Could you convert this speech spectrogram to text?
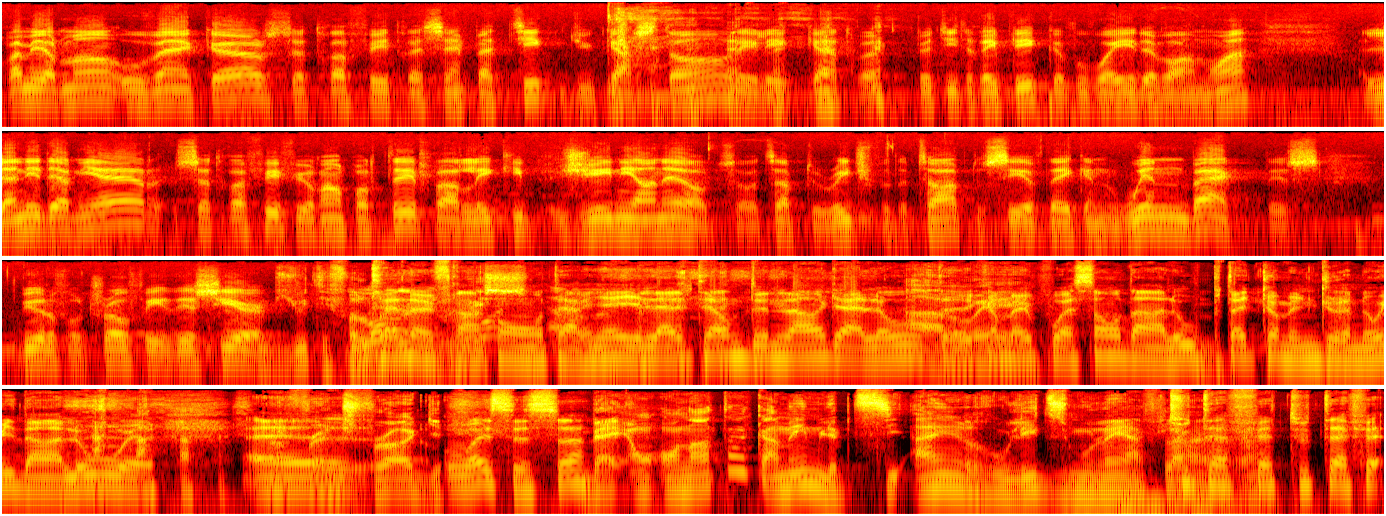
Premièrement, au vainqueur, ce trophée très sympathique du Castor et les quatre petites répliques que vous voyez devant moi. L'année dernière, ce trophée fut remporté par l'équipe Génie en herbe. So it's up to Reach for the Top to see if they can win back this beautiful trophy this year. Beautiful. Tel un franco-ontarien, il alterne d'une langue à l'autre, Ah, oui. comme un poisson dans l'eau, ou peut-être comme une grenouille dans l'eau. euh, Un euh, French frog. Oui, c'est ça. Ben, on, on entend quand même le petit air roulé du moulin à fleurs. Tout à hein. fait, tout à fait.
